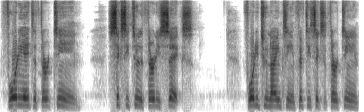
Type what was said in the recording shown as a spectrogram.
48 to 13, 62 to 36, 42 19, 56 to 13,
